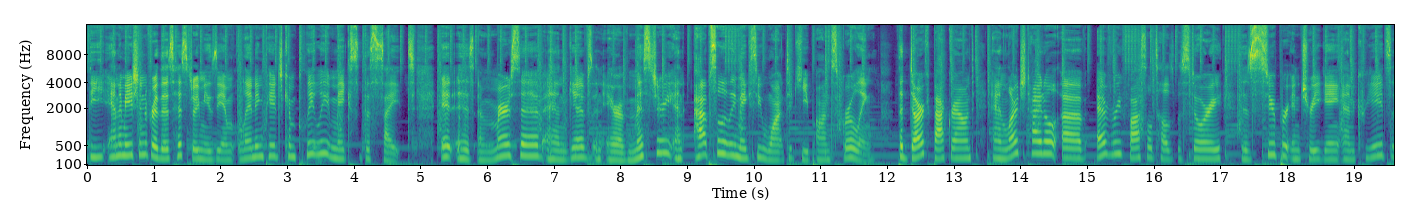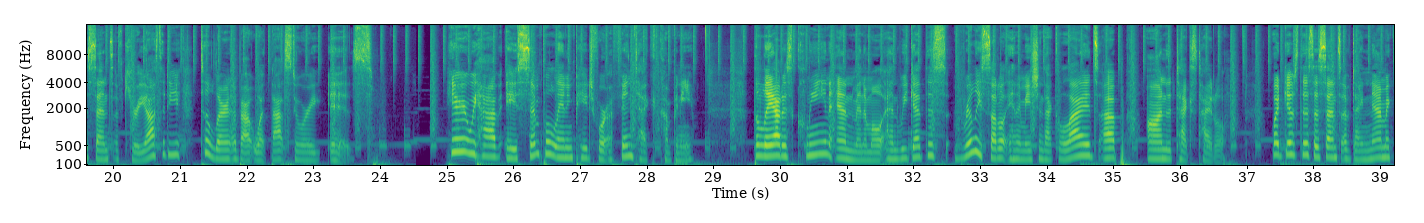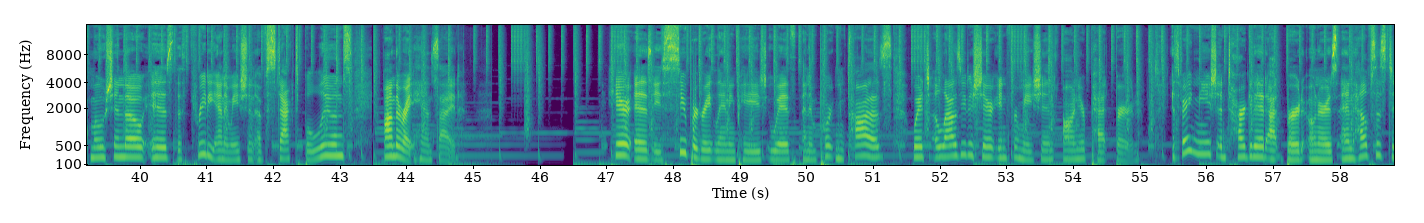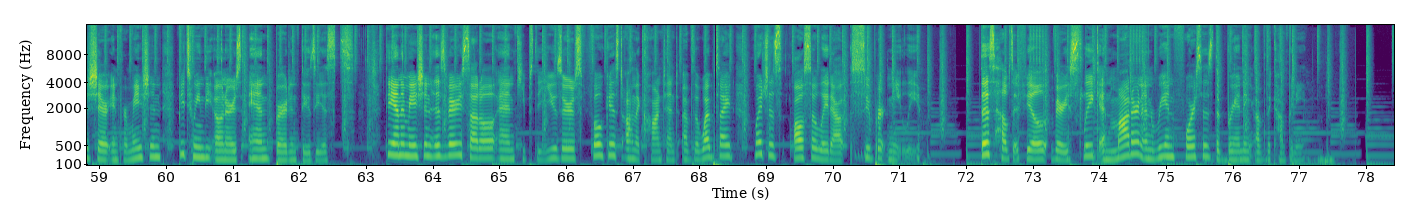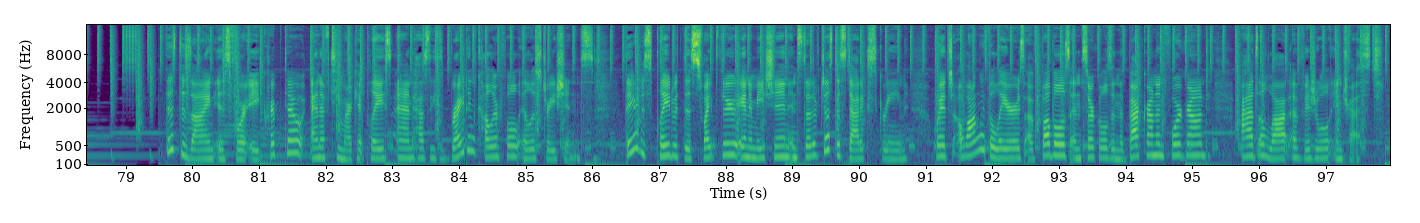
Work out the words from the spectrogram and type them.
The animation for this history museum landing page completely makes the site. It is immersive and gives an air of mystery and absolutely makes you want to keep on scrolling. The dark background and large title of Every Fossil Tells a Story is super intriguing and creates a sense of curiosity to learn about what that story is. Here we have a simple landing page for a fintech company. The layout is clean and minimal, and we get this really subtle animation that glides up on the text title. What gives this a sense of dynamic motion, though, is the 3D animation of stacked balloons on the right hand side. Here is a super great landing page with an important cause, which allows you to share information on your pet bird. It's very niche and targeted at bird owners and helps us to share information between the owners and bird enthusiasts. The animation is very subtle and keeps the users focused on the content of the website, which is also laid out super neatly. This helps it feel very sleek and modern and reinforces the branding of the company. This design is for a crypto NFT marketplace and has these bright and colorful illustrations. They are displayed with this swipe through animation instead of just a static screen, which, along with the layers of bubbles and circles in the background and foreground, adds a lot of visual interest.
